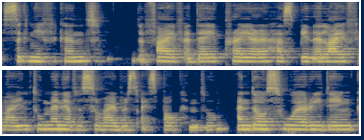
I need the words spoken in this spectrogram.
significant the five a day prayer has been a lifeline to many of the survivors I've spoken to. And those who were reading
